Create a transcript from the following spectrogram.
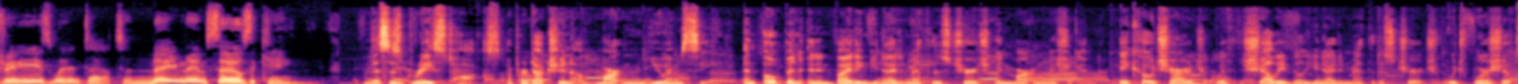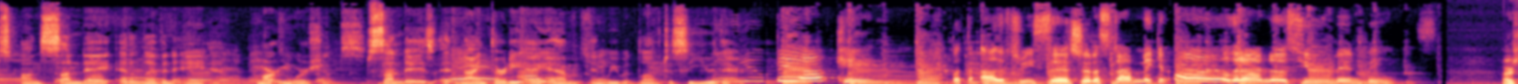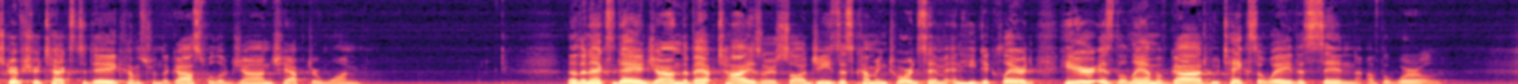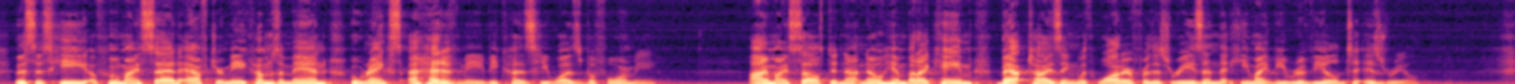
trees went out to name themselves a king. This is Grace Talks, a production of Martin UMC, an open and inviting United Methodist Church in Martin, Michigan, a co-charge with Shelbyville United Methodist Church, which worships on Sunday at 11 a.m. Martin worships Sundays at 9:30 a.m. and we would love to see you there. You be our king. But the olive tree said, Should I stop making oil that I human beings? Our scripture text today comes from the Gospel of John, chapter 1. Now, the next day, John the Baptizer saw Jesus coming towards him, and he declared, Here is the Lamb of God who takes away the sin of the world. This is he of whom I said, After me comes a man who ranks ahead of me because he was before me. I myself did not know him, but I came baptizing with water for this reason, that he might be revealed to Israel.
